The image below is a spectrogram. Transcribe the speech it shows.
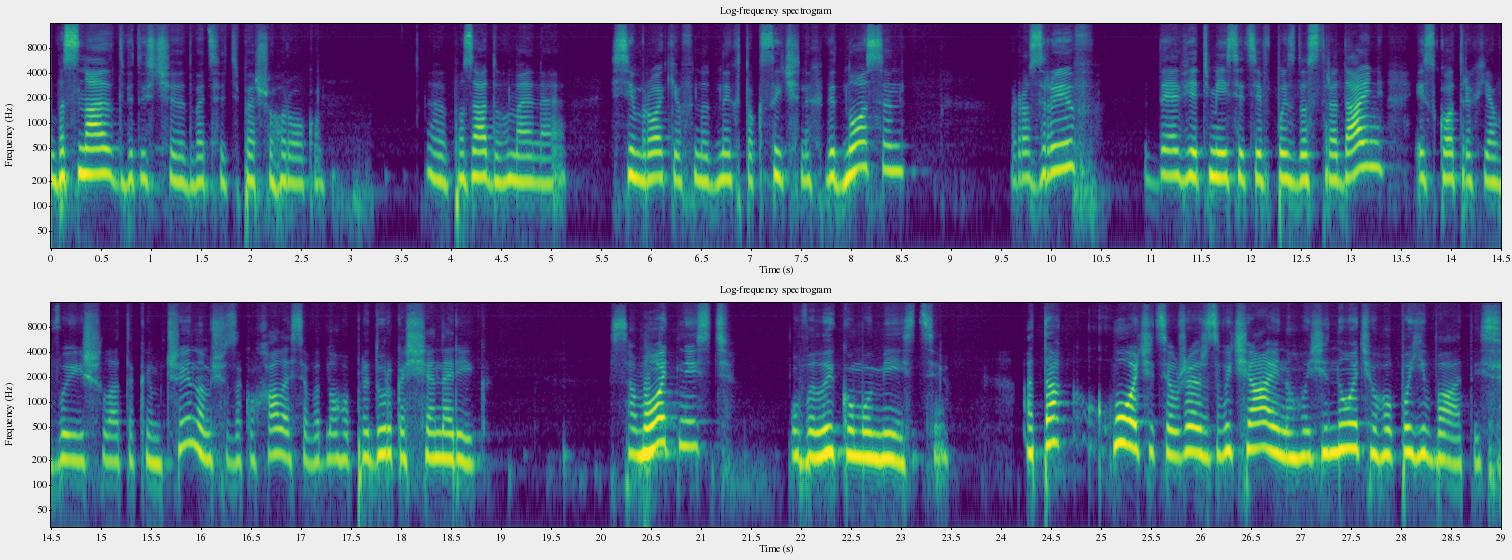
Весна 2021 року. Е, позаду в мене сім років нудних токсичних відносин, розрив, дев'ять місяців пиздострадань, із котрих я вийшла таким чином, що закохалася в одного придурка ще на рік. Самотність у великому місці. А так хочеться вже звичайного жіночого поїватись.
